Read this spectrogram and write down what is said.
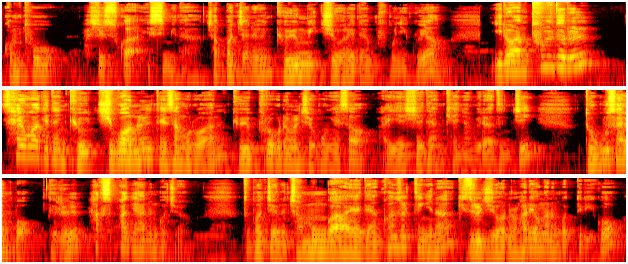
검토하실 수가 있습니다. 첫 번째는 교육 및 지원에 대한 부분이고요. 이러한 툴들을 사용하게 된 교, 직원을 대상으로 한 교육 프로그램을 제공해서 IAC에 대한 개념이라든지 도구 사용법들을 학습하게 하는 거죠. 두 번째는 전문가에 대한 컨설팅이나 기술 지원을 활용하는 것들이고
